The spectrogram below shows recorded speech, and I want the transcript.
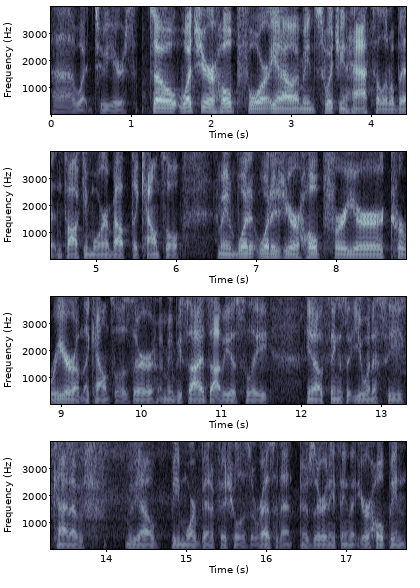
uh what two years. So what's your hope for you know i mean switching hats a little bit and talking more about the council. I mean what what is your hope for your career on the council? Is there i mean besides obviously you know things that you want to see kind of you know be more beneficial as a resident is there anything that you're hoping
